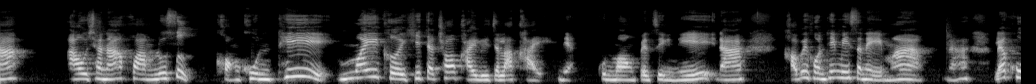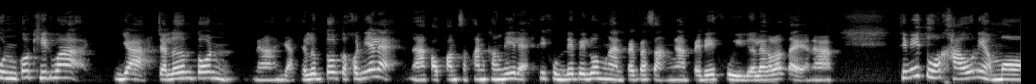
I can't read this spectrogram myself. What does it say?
นะเอาชนะความรู้สึกของคุณที่ไม่เคยคิดจะชอบใครหรือจะรักใครเนี่ยคุณมองเป็นสิ่งนี้นะ เขาเป็นคนที่มีเสน่ห์มากนะ และคุณก็คิดว่า อยากจะเริ่มต้นนะอยากจะเริ่มต้นกับคนนี้แหละนะกับความสัมพันธ์ครั้งนี้แหละที่คุณได้ไปร่วมงานไปประสานงานไปได้คุยหรืออะไรก็แล้วแต่นะคะทีนี้ตัวเขาเนี่ยมอง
